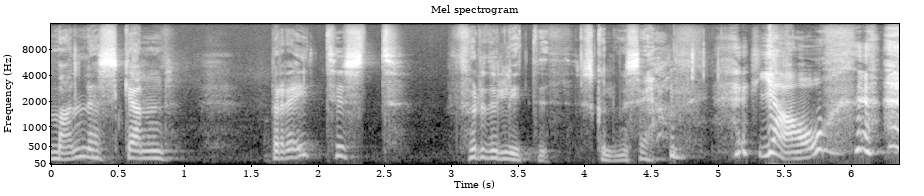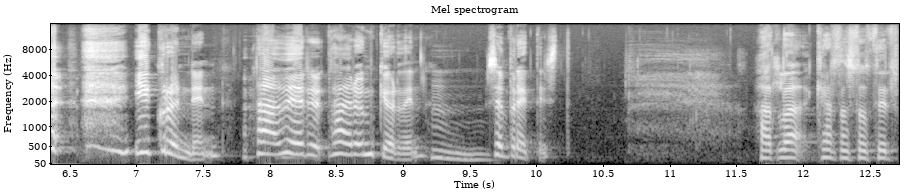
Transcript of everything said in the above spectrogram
manneskjan breytist förðu lítið, skulum við segja. Já, í grunninn. Það er, það er umgjörðin mm. sem breytist. Halla Kjartansdóttir,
